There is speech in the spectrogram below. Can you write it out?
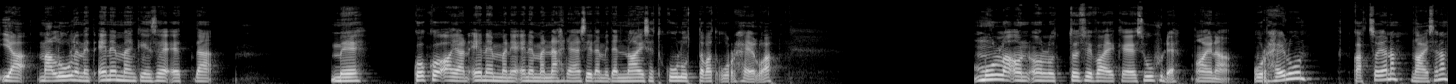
Ja mä luulen, että enemmänkin se, että me koko ajan enemmän ja enemmän nähdään sitä, miten naiset kuluttavat urheilua – Mulla on ollut tosi vaikea suhde aina urheiluun katsojana, naisena,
